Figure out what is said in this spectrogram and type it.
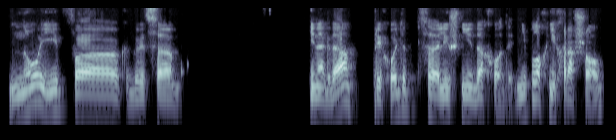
Ну и, как говорится, иногда приходят лишние доходы. Неплохо, не хорошо.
